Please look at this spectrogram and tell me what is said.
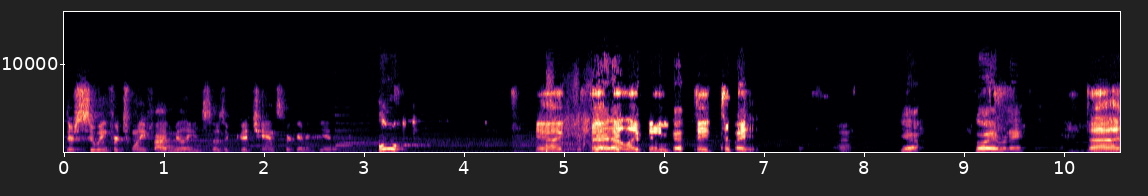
they're suing for 25 million. So there's a good chance they're going to get it. Woo! Yeah, like, Yeah, I they- felt like they, they took Wait. It. Go ahead, Renee. Uh,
